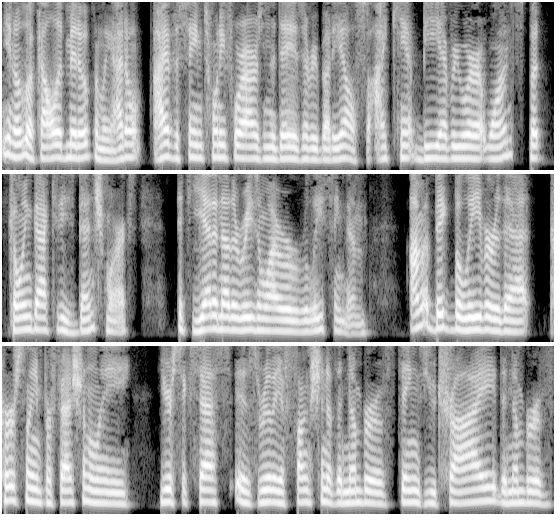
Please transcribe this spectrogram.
you know, look, I'll admit openly, I don't, I have the same 24 hours in the day as everybody else. So I can't be everywhere at once. But going back to these benchmarks, it's yet another reason why we're releasing them. I'm a big believer that personally and professionally, your success is really a function of the number of things you try, the number of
